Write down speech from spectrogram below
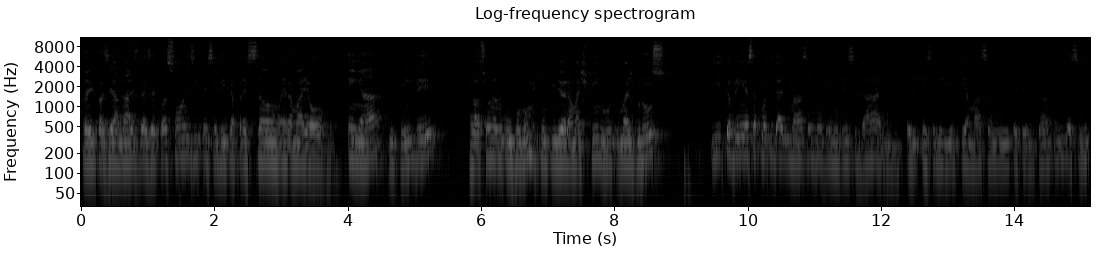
para ele fazer a análise das equações e perceber que a pressão era maior em A do que em B relacionando com o volume, que um pneu era mais fino, o outro mais grosso, e também essa quantidade de massa envolvendo densidade, ele perceberia que a massa não ia interferir tanto e assim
